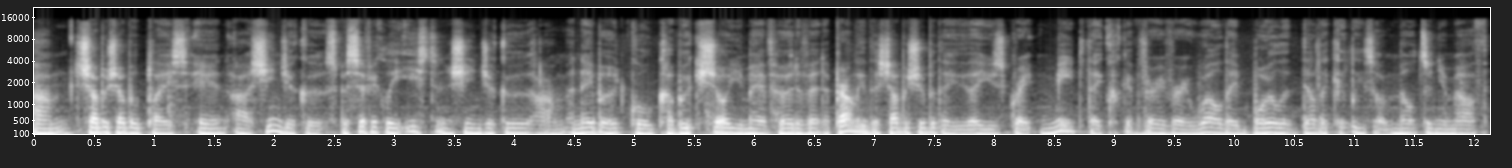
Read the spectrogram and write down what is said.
um, shabu shabu place in uh, Shinjuku, specifically Eastern Shinjuku, um, a neighborhood called Kabukicho. You may have heard of it. Apparently the shabu shabu they, they use great meat. They cook it very very well. They boil it delicately so it melts in your mouth.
